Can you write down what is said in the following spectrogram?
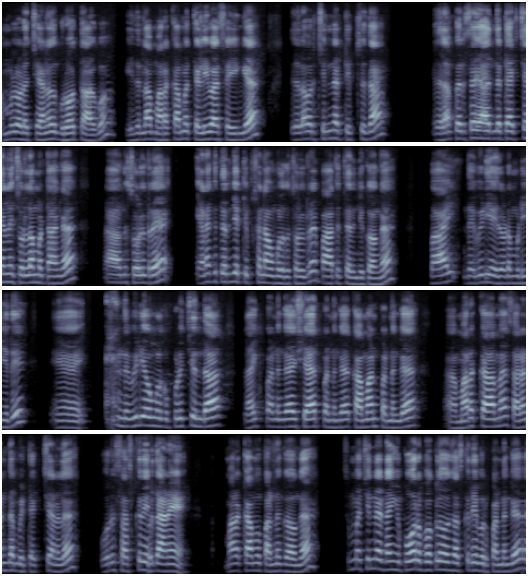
நம்மளோட சேனல் க்ரோத் ஆகும். இதெல்லாம் மறக்காமல் தெளிவாக செய்யுங்க. இதெல்லாம் ஒரு சின்ன டிப்ஸு தான். இதெல்லாம் பெருசாக இந்த டெக் சேனலையும் சொல்ல மாட்டாங்க. நான் வந்து சொல்கிறேன் எனக்கு தெரிஞ்ச டிப்ஸை நான் உங்களுக்கு சொல்கிறேன் பார்த்து தெரிஞ்சுக்கோங்க. பாய் இந்த வீடியோ இதோட முடியுது. இந்த வீடியோ உங்களுக்கு பிடிச்சிருந்தா லைக் பண்ணுங்கள் ஷேர் பண்ணுங்கள் கமெண்ட் பண்ணுங்கள் மறக்காமல் சரண் தம்பி டெக் சேனலை ஒரு சப்ஸ்கிரைபர் தானே? மறக்காமல் பண்ணுங்கவங்க சும்மா சின்ன நீங்கள் போகிற போக்கில் ஒரு சப்ஸ்கிரைபர் பண்ணுங்கள்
